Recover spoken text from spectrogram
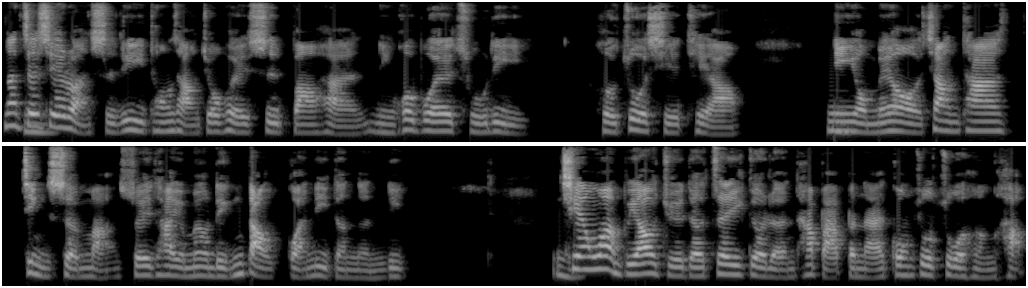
那这些软实力通常就会是包含你会不会处理合作协调，你有没有像他晋升嘛，所以他有没有领导管理的能力？千万不要觉得这一个人他把本来工作做很好，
